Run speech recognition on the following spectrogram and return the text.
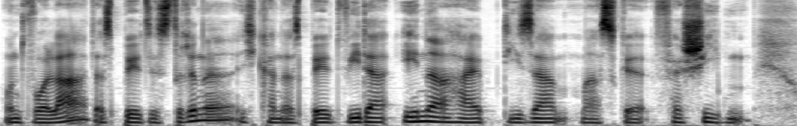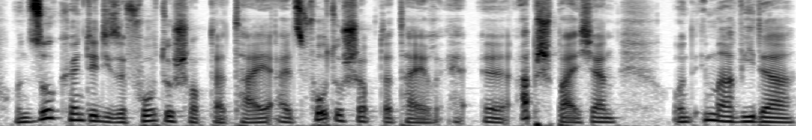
Und voilà, das Bild ist drin. Ich kann das Bild wieder innerhalb dieser Maske verschieben. Und so könnt ihr diese Photoshop-Datei als Photoshop-Datei äh, abspeichern und immer wieder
